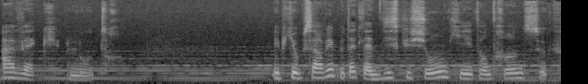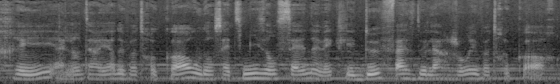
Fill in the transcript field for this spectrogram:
avec l'autre. Et puis observez peut-être la discussion qui est en train de se créer à l'intérieur de votre corps ou dans cette mise en scène avec les deux faces de l'argent et votre corps.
